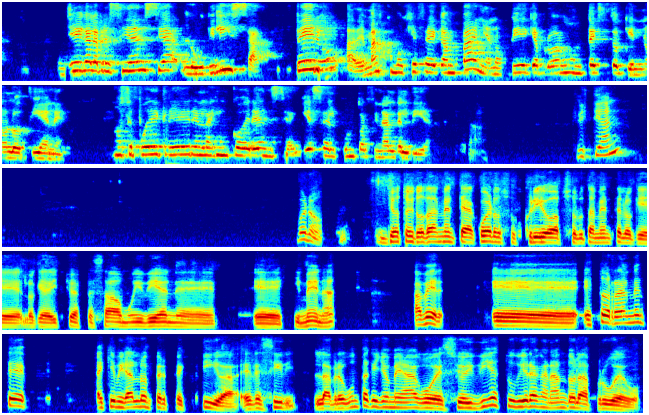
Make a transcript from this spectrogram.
Llega a la presidencia, lo utiliza, pero además como jefe de campaña nos pide que aprobemos un texto que no lo tiene. No se puede creer en las incoherencias y ese es el punto al final del día. Cristian. Bueno, yo estoy totalmente de acuerdo, suscribo absolutamente lo que, lo que ha dicho y ha expresado muy bien eh, eh, Jimena. A ver, eh, esto realmente hay que mirarlo en perspectiva. Es decir, la pregunta que yo me hago es, si hoy día estuviera ganando la prueba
